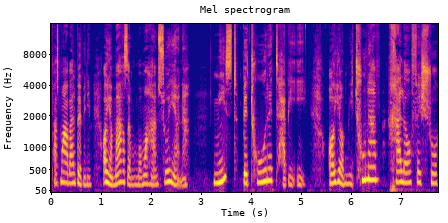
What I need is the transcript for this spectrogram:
پس ما اول ببینیم آیا مغزمون با ما همسو یا نه؟ نیست به طور طبیعی. آیا می‌تونم خلافش رو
